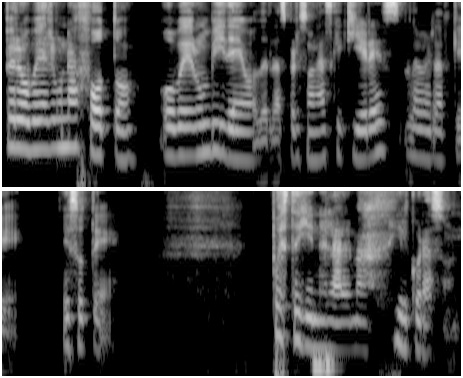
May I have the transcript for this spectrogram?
pero ver una foto o ver un video de las personas que quieres, la verdad que eso te, pues te llena el alma y el corazón.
